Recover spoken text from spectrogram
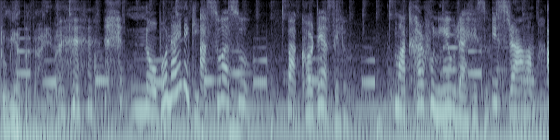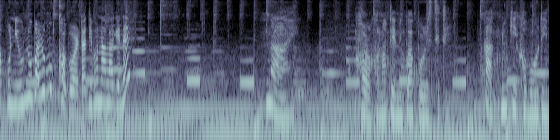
তুমি এপাক আহিবা। নব নাই নেকি? আছোঁ আছোঁ। পাকঘৰতে আছিলোঁ। মাতষাৰ শুনিয়ে ওলাই আহিছোঁ। ইছৰাম আপুনিওনো বাৰু মোক খবৰ এটা দিব নালাগেনে? নাই। ঘৰখনত এনেকুৱা পৰিস্থিতি। কাকনো কি খবৰ দিম?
